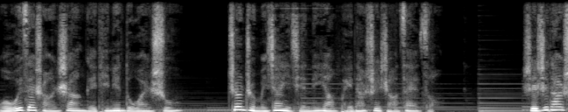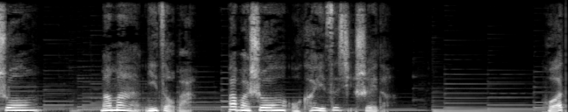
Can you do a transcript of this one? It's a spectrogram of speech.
我偎在床上给天天读完书，正准备像以前那样陪他睡着再走，谁知他说：“妈妈，你走吧。”爸爸说：“我可以自己睡的。” What？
